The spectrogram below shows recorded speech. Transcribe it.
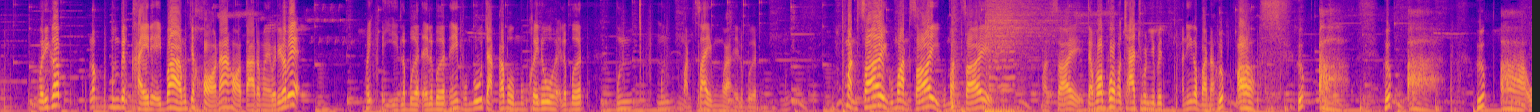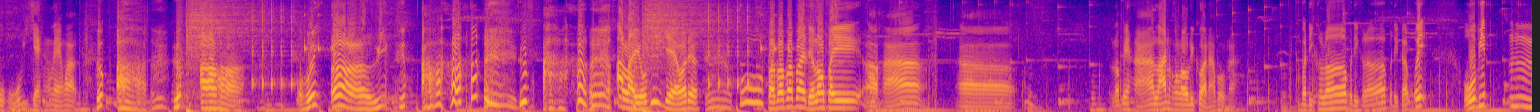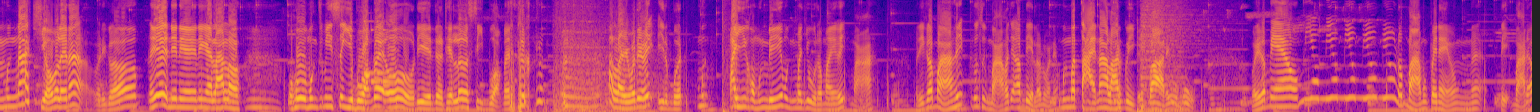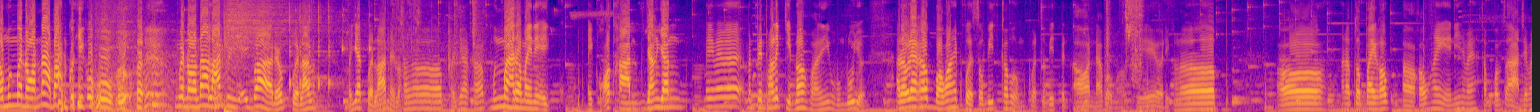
สวัสดีครับแล้วมึงเป็นใครเนี่ยไอ้บ้ามึงจะห่อหน้าห่อตาทำไมสวัสดีครับพี่เฮ้ยไอ้ระเบิดไอ้ระเบิดนี่ผมรู้จักครับผมผมเคยดูไอ้ระเบิดมึงมึงหมั่นไส้มึงว่ะไอ้ระเบิดหมั่นไส้กูหมั่นไส้กูหมั่นไส้ มันไส้แต่ว่าพวกประชาชนย่าไปอันนี้กับบันนะฮึบอ่าฮึบอ่าฮึบอ่าฮึบอ่าโอ้โหพี่แกแข็งแรงมากฮึบอ่าฮึบอ่าโอ้ยเออฮึบฮึบอ่าฮึบอ่าอะไรวะพี่แกวะเนี่ยโอ้ไปไปไปไปเดี๋ยวเราไปหาอ่าเราไปหาร้านของเราดีกว่านะผมนะสวัสดีครับสวัสดีครับสวัสดีครับเอ้ย โอ้พิษมึงหน้าเขียวมาเลยนะสวัสดีครับนี่นี่นี่นี่ไงร้านเรา โอ้โห มึงจะมีสี่บวกด้วย โอ้ดีเดอะเทเลอร์สี่บวกเลยทุกคนอะไรวะเนี่ยเฮ้ยไอ้เบิดมึงไปของมึงดีมึงมาอยู่ทำไม เฮ้ย หมาสวัสดีครับหมา เฮ้ย รู้สึกหมาเขาจะอัปเดตแล้วหน่อยเนี่ยมึงมาตายหน้าร้านกูอีกไอ้บ้านี่โอ้โหสวัสดีครับแมวเมียวเมียวเมียวเมียวเมียวแล้วหมามึงไปไหนมึงเนี่ยเตะหมาเนี่ยเอามึงมานอนหน้าบ้านกูอีกโอ้โหมึงมานอนหน้าร้านกูอีกไอ้บ้าเดี๋ยวเปิดร้าน ขออนุญาตเปิดร้านหน่อยแล้วครับขออนุญาตครับ มึงมาทำไมเนี่ยไอ้ไอ้ขอทานยังยังไม่ไม่ไม่มันเป็นภารกิจเนาะอันนี้ผมรู้อยู่อันดับแรกครับบอกว่าให้เปิดสวิตช์ครับผมกดสวิตช์เป็นออนนะผมโอเคสวัสดีครับอ๋ออันดับต่อไปเขาเออเขาให้อันนี้ใช่ไหมทำความสะอาดใช่ไหม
